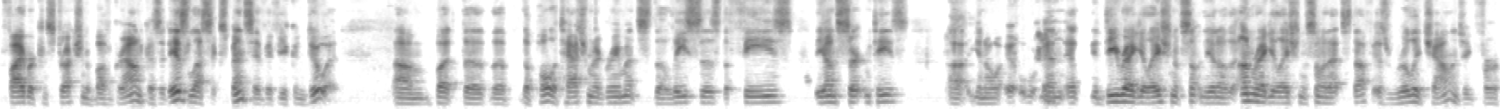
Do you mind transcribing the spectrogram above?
fiber construction above ground because it is less expensive if you can do it. Um, but the, the the pole attachment agreements, the leases, the fees, the uncertainties, uh, you know, it, and, and, the deregulation of some, you know, the unregulation of some of that stuff is really challenging for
